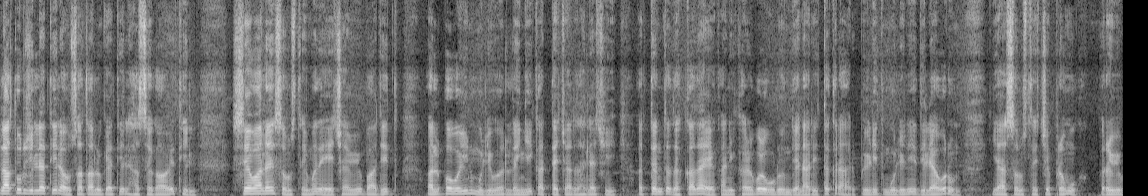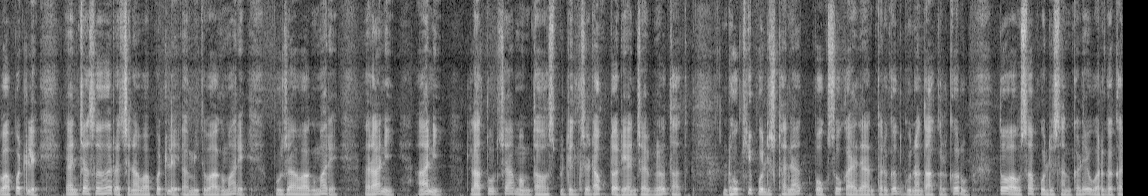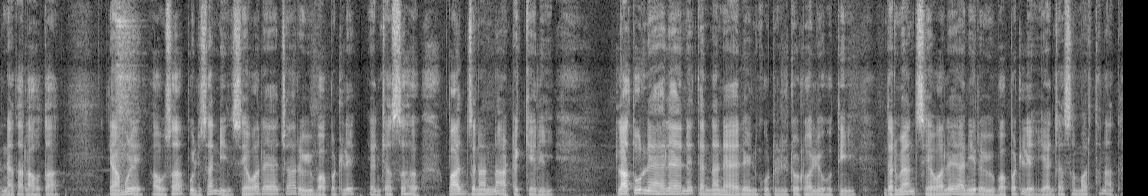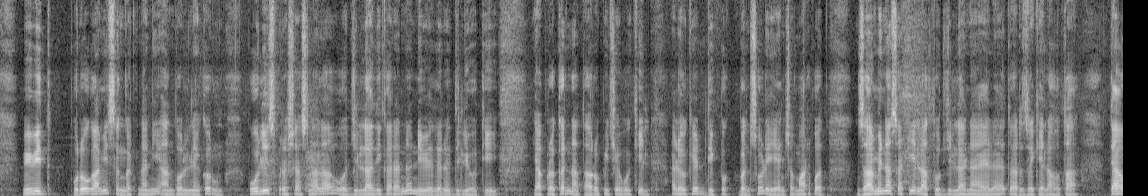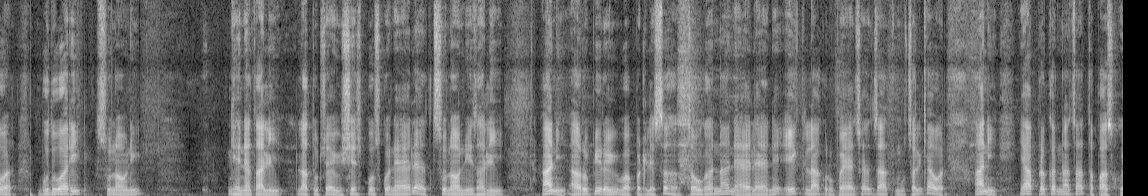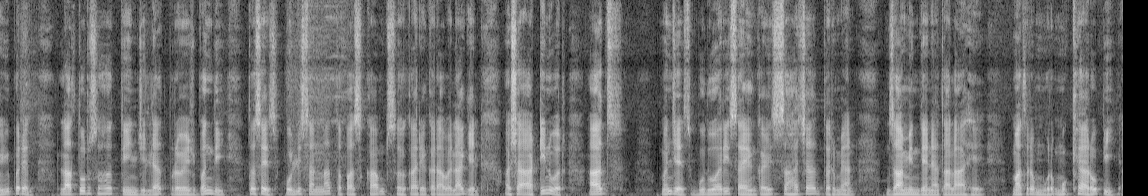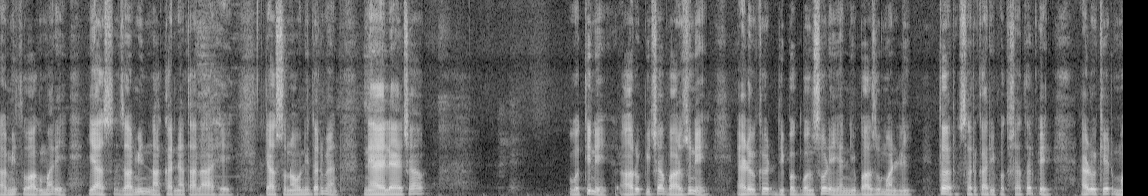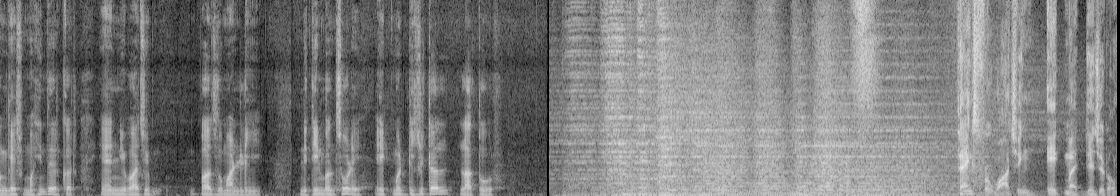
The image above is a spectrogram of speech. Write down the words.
लातूर जिल्ह्यातील औसा तालुक्यातील हसगाव येथील सेवालय संस्थेमध्ये एच आय व्ही बाधित अल्पवयीन मुलीवर लैंगिक अत्याचार झाल्याची अत्यंत धक्कादायक आणि खळबळ उडून देणारी तक्रार पीडित मुलीने दिल्यावरून या संस्थेचे प्रमुख रवी बापटले यांच्यासह रचना बापटले अमित वाघमारे पूजा वाघमारे राणी आणि लातूरच्या ममता हॉस्पिटलचे डॉक्टर यांच्या विरोधात ढोकी पोलीस ठाण्यात पोक्सो कायद्याअंतर्गत गुन्हा दाखल करून तो औसा पोलिसांकडे वर्ग करण्यात आला होता. यामुळे औसा पोलिसांनी सेवालयाच्या रवी बापटले यांच्यासह पाच जणांना अटक केली. लातूर न्यायालयाने त्यांना न्यायालयीन कोठडी ठोठावली होती. दरम्यान सेवालय आणि रवी बापटले यांच्या समर्थनात विविध पुरोगामी संघटनांनी आंदोलने करून पोलीस प्रशासनाला व जिल्हाधिकाऱ्यांना निवेदनं दिली होती. या प्रकरणात आरोपीचे वकील ॲडव्होकेट दीपक बनसोडे यांच्यामार्फत जामिनासाठी लातूर जिल्हा न्यायालयात अर्ज केला होता. त्यावर बुधवारी सुनावणी घेण्यात आली. लातूरच्या विशेष पोस्को न्यायालयात सुनावणी झाली आणि आरोपी रवी बापटलेसह चौघांना न्यायालयाने एक लाख रुपयाच्या जात मुचलक्यावर आणि या प्रकरणाचा तपास होईपर्यंत लातूरसह तीन जिल्ह्यात प्रवेशबंदी तसेच पोलिसांना तपास काम सहकार्य करावे लागेल अशा अटींवर आज म्हणजेच बुधवारी सायंकाळी सहाच्या दरम्यान जामीन देण्यात आला आहे. मात्र मुख्य आरोपी अमित वाघमारे यास जामीन नाकारण्यात आला आहे. या सुनावणी दरम्यान न्यायालयाच्या वतीने आरोपीच्या बाजूने ॲडव्होकेट दीपक बनसोडे यांनी बाजू मांडली. तर सरकारी पक्षातर्फे ॲडव्होकेट मंगेश महिंदरकर यांनी बाजी बाजू मांडली. Nitin Bansode Ekmat digital Latur. Thanks for watching Aikmat Digital.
